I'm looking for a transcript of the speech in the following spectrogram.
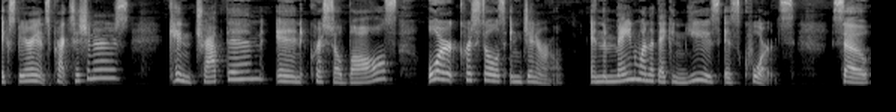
experienced practitioners can trap them in crystal balls or crystals in general. And the main one that they can use is quartz. So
